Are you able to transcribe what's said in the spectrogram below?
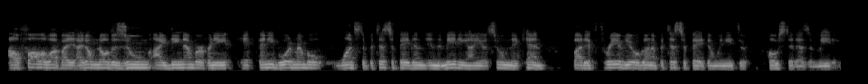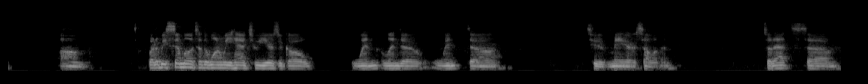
I'll follow up. I, I don't know the Zoom ID number. If any, if any board member wants to participate in, in the meeting, I assume they can. But if three of you are going to participate, then we need to post it as a meeting. Um, But it'll be similar to the one we had two years ago when Linda went uh, to Mayor Sullivan. So that's um,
